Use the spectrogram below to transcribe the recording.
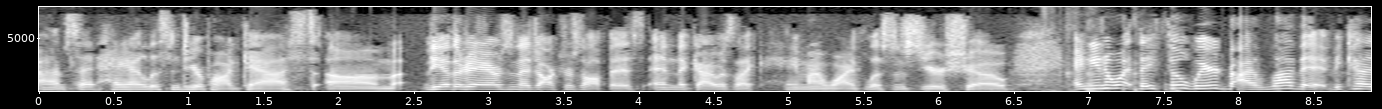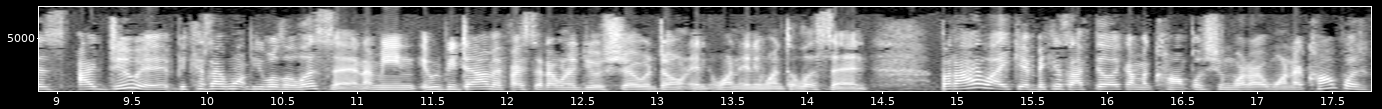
um, said, "Hey, I listened to your podcast." Um, the other day, I was in a doctor's office, and the guy was like, "Hey, my wife listens to your show," and you know what? They feel weird, but I love it because I do it because I want people to listen. I mean, it would be dumb if I said I want to do a show and don't want anyone to listen. But I like it because I feel like I'm accomplishing what I want to accomplish,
